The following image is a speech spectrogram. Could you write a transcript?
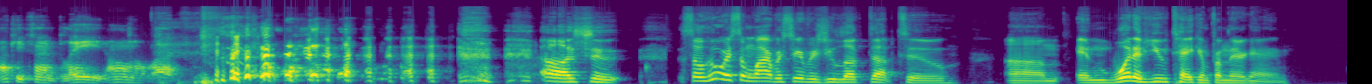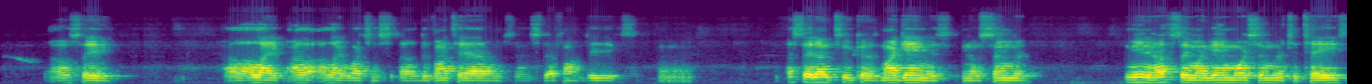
I keep saying Blade. I don't know why. oh shoot. So who are some wide receivers you looked up to? Um, and what have you taken from their game? I'll say I, I like I, I like watching uh, Davante Adams and Stefon Diggs. Um, I say them too because my game is you know similar. Meaning I say my game more similar to Tay's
